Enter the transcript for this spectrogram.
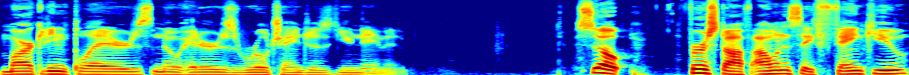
marketing players, no hitters, rule changes, you name it. So first off, I want to say thank you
